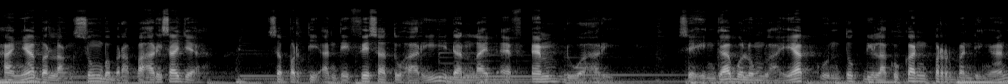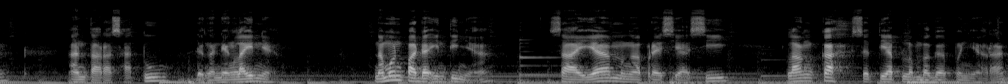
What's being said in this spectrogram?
hanya berlangsung beberapa hari saja seperti Antv satu hari dan Light FM dua hari, sehingga belum layak untuk dilakukan perbandingan antara satu dengan yang lainnya. Namun pada intinya, saya mengapresiasi langkah setiap lembaga penyiaran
